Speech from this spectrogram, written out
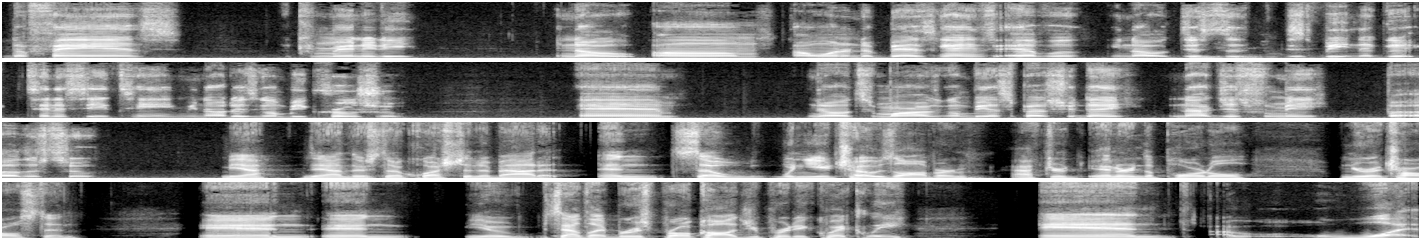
the fans, the community, you know, um, on one of the best games ever. You know, just mm-hmm. just beating a good Tennessee team. You know, this is gonna be crucial, and you know, tomorrow's gonna be a special day, not just for me, but others too. Yeah, yeah, there's no question about it. And so when you chose Auburn after entering the portal, when you're at Charleston, and and you know, sounds like Bruce Pearl called you pretty quickly. And uh, what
